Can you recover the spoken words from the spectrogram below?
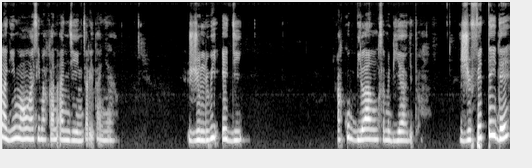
lagi mau ngasih makan anjing ceritanya. Je lui ai dit. Aku bilang sama dia gitu. Je vais t'aider.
